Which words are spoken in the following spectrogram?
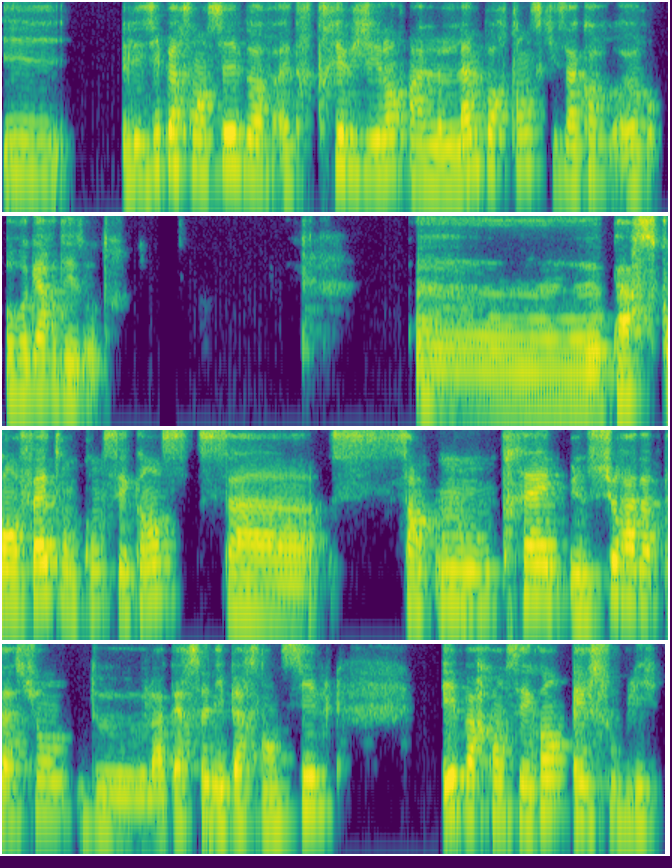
les hypersensibles doivent être très vigilants à l'importance qu'ils accordent au regard des autres. Euh, parce qu'en fait, en conséquence, ça, ça entraîne une suradaptation de la personne hypersensible et par conséquent, elle s'oublie.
